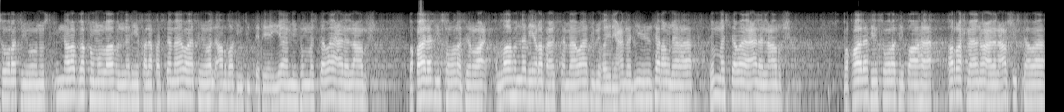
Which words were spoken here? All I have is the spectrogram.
سورة يونس إن ربكم الله الذي خلق السماوات والأرض في ستة أيام ثم استوى على العرش. وقال في سورة الرعد الله الذي رفع السماوات بغير عمد ترونها ثم استوى على العرش. وقال في سورة طه الرحمن على العرش استوى.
